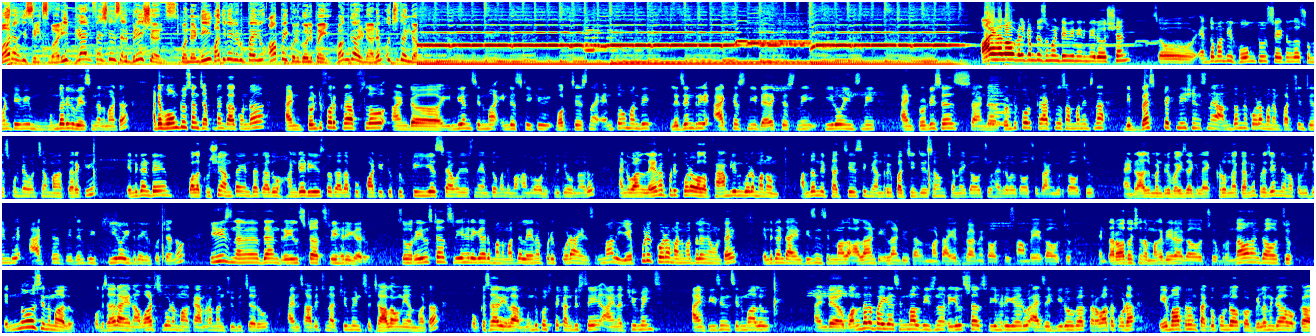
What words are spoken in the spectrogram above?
Varahi silks వారి grand festive celebrations పొందండి పదివేల రూపాయలు ఆపై కొనుగోలుపై. బంగారు నాణం ఉచితంగా. Hi hello welcome to Suman TV నేను మీ రోషన్. సో ఎంతోమంది హోమ్ టూర్స్ చేయడంలో సుమన్ టీవీ ముందడుగు వేసింది అనమాట అంటే హోమ్ టూర్స్ అని చెప్పడం కాకుండా అండ్ ట్వంటీ ఫోర్ క్రాఫ్ట్స్లో అండ్ ఇండియన్ సినిమా ఇండస్ట్రీకి వర్క్ చేసిన ఎంతోమంది లెజెండరీ యాక్టర్స్ని డైరెక్టర్స్ని హీరోయిన్స్ని and producers and twenty four క్రాఫ్ట్స్లో సంబంధించిన ది బెస్ట్ టెక్నీషియన్స్ని అందరిని కూడా మనం పరిచయం చేసుకుంటే వచ్చాం మన తెరకి. ఎందుకంటే వాళ్ళ కృషి అంతా ఇంత కాదు హండ్రెడ్ ఇయర్స్లో దాదాపు ఫార్టీ టు ఫిఫ్టీ ఇయర్స్ సేవ చేసిన ఎంతోమంది మహానుభావులు ఇప్పటికే ఉన్నారు. అండ్ వాళ్ళు లేనప్పటికి కూడా వాళ్ళ ఫ్యామిలీని కూడా మనం అందరిని టచ్ చేసి మీ అందరికి పరిచయం చేసాం చెన్నై కావచ్చు హైదరాబాద్ కావచ్చు బెంగళూరు కావచ్చు అండ్ రాజమండ్రి వైజాగ్ ఇలా ఎక్కడున్నా కానీ ప్రజెంట్ నేను ఒక లెజెండరీ యాక్టర్ లెజెండరీ హీరో ఇంటి దగ్గరికి వచ్చాను. Is none than real star Srihari garu. So real star Srihari గారు మన మధ్య లేనప్పటికి కూడా ఆయన సినిమాలు ఎప్పటికి కూడా మన మధ్యలోనే ఉంటాయి. ఎందుకంటే ఆయన తీసిన సినిమాలు అలాంటి ఇలాంటివి కాదనమాట అయోధ్యరామే కావచ్చు సాంబయ్య కావచ్చు అండ్ తర్వాత వచ్చిన మగధీరా కావచ్చు బృందావనం కావచ్చు ఎన్నో సినిమాలు. ఒకసారి ఆయన అవార్డ్స్ కూడా మా కెమెరామెన్ చూపించారు. ఆయన సాధించిన అచీవ్మెంట్స్ చాలా ఉన్నాయి అనమాట ఒక్కసారి ఇలా ముందుకొస్తే కనిపిస్తే ఆయన అచీవ్మెంట్స్ ఆయన తీసిన సినిమాలు అండ్ వందల పైగా సినిమాలు తీసిన రియల్ స్టార్ శ్రీహరి గారు యాజ్ ఎ హీరోగా తర్వాత కూడా ఏమాత్రం తగ్గకుండా ఒక విలన్గా ఒక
